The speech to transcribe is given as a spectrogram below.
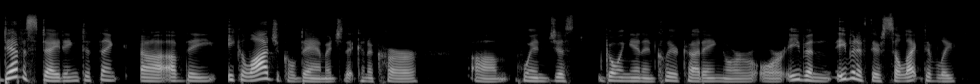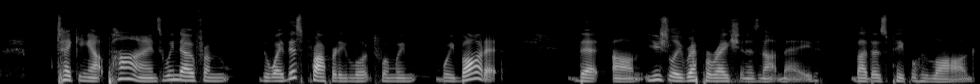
devastating to think uh, of the ecological damage that can occur um, when just going in and clear cutting or or even even if they're selectively taking out pines, we know from the way this property looked when we we bought it that um, usually reparation is not made by those people who log.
